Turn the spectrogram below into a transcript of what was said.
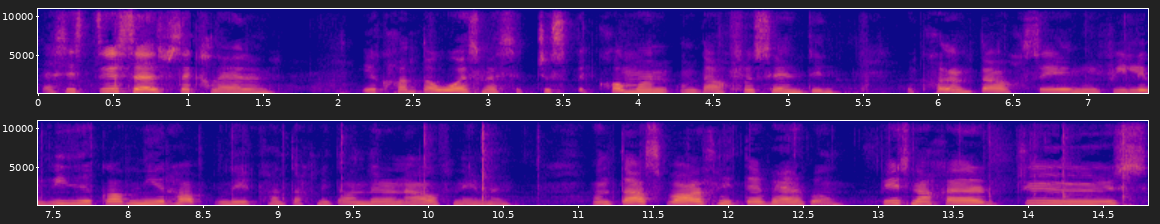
Es ist sehr selbsterklärend. Ihr könnt auch Voice Messages bekommen und auch versenden. Ihr könnt auch sehen, wie viele Wiedergaben ihr habt und ihr könnt auch mit anderen aufnehmen. Und das war's mit der Werbung. Bis nachher. Tschüss.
